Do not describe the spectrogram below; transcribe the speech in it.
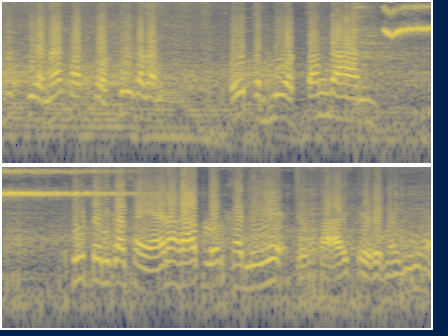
มันเสียนะขับรถที่กำลังเฮ้ยตำรวจตั้งด่านที่เป็นกระแสนะครับ รถคันนี้เดี๋ยวสายเจอไหมเนี่ย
